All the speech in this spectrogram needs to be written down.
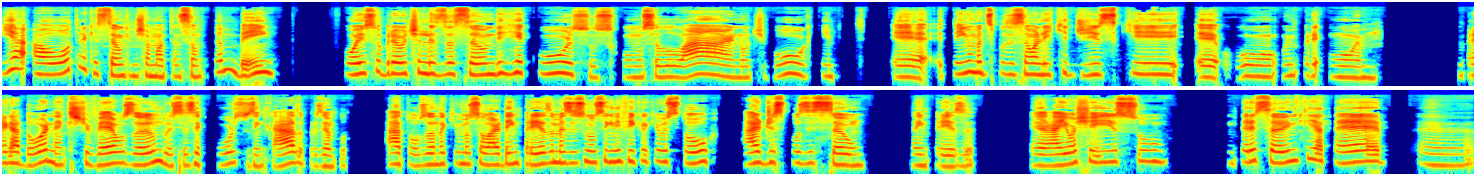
E a, a, outra questão que me chamou a atenção também foi sobre a utilização de recursos, como celular, notebook. É, tem uma disposição ali que diz que é, o, o, empre, o empregador né, que estiver usando esses recursos em casa, por exemplo, ah, estou usando aqui o meu celular da empresa, mas isso não significa que eu estou à disposição da empresa. É, aí eu achei isso interessante e até é,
